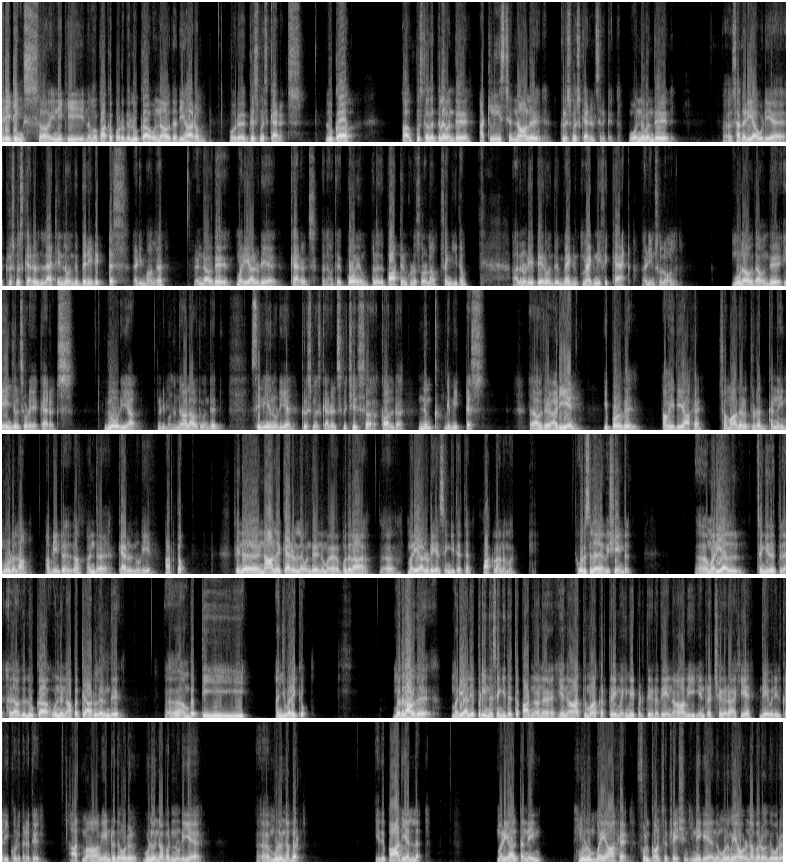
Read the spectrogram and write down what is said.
Greetings இன்னைக்கு நம்ம பார்க்க போகிறது லூக்கா ஒன்றாவது அதிகாரம் ஒரு கிறிஸ்மஸ் கேரட்ஸ் லூக்கா புஸ்தகத்தில் வந்து அட்லீஸ்ட் நாலு கிறிஸ்மஸ் கேரல்ஸ் இருக்குது ஒன்று வந்து சகரியாவுடைய கிறிஸ்மஸ் கேரல் லாட்டினில் வந்து பெனிடிக்டஸ் அப்படிம்பாங்க ரெண்டாவது மரியாளுடைய கேரல்ஸ் அதாவது போயம் அல்லது பாட்டுன்னு கூட சொல்லலாம் சங்கீதம். அதனுடைய பேர் வந்து மேக் மேக்னிஃபிக் கேட் அப்படின்னு சொல்லுவாங்க. மூணாவதாக வந்து ஏஞ்சல்ஸோடைய கேரட்ஸ். க்ளோரியா அப்படிம்பாங்க. நாலாவது வந்து சிமியனுடைய Christmas carols which is called nunc dimittis அதாவது அடியேன் இப்பொழுது அமைதியாக சமாதானத்துடன் கண்ணை மூடலாம் அப்படின்றது தான் அந்த கேரலினுடைய அர்த்தம். ஸோ இந்த நாலு கேரலில் வந்து நம்ம முதலா uh, மரியாளுடைய சங்கீதத்தை பார்க்கலாம் நம்ம. ஒரு சில விஷயங்கள். மரியாள் சங்கீதத்தில் அதாவது லூக்கா ஒன்று நாற்பத்தி ஆறுலேருந்து ஐம்பத்தி அஞ்சு வரைக்கும். முதலாவது மரியாள் எப்படி இந்த சங்கீதத்தை பாடினான என் ஆத்துமா கர்த்தரை மகிமைப்படுத்துகிறது என் ஆவி என் ரட்சகராகிய தேவனில் களி கூறுகிறது. ஆத்மா ஆவின்றது ஒரு முழு நபர்னுடைய முழு நபர். இது பாதி அல்ல. மரியாள் தன்னை முழுமையாக ஃபுல் கான்சென்ட்ரேஷன் இன்றைக்கி அந்த முழுமையாக ஒரு நபர் வந்து ஒரு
